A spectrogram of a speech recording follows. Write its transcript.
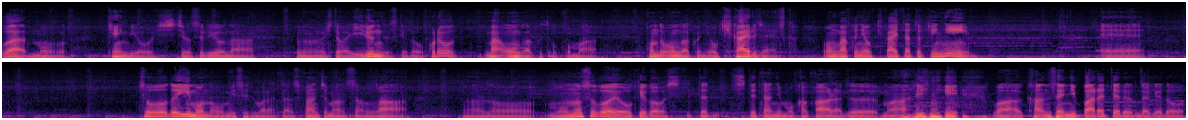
ーはもう権利を主張するような、うん、人がいるんですけどこれを、まあ、音楽とこう、まあ、今度音楽に置き換えるじゃないですか。音楽に置き換えた時に、えーちょうどいいものを見せてもらったんです。パンチマンさんがあのものすごい大怪我をしてたしてたにもかかわらず周りには完全にバレてるんだけど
